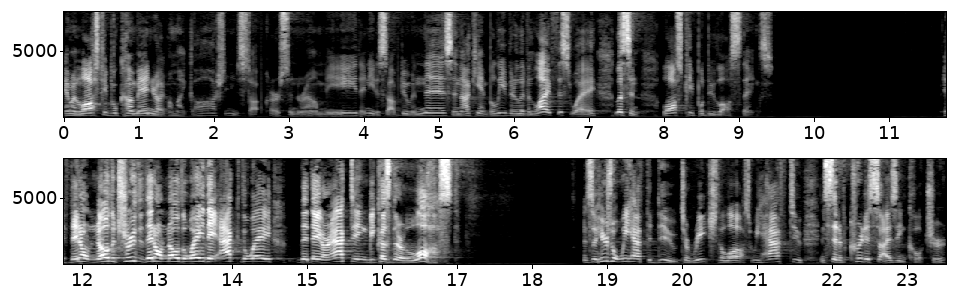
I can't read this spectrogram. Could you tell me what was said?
And when lost people come in, you're like, oh my gosh, they need to stop cursing around me. They need to stop doing this. And I can't believe they're living life this way. Listen, lost people do lost things. If they don't know the truth, if they don't know the way, they act the way that they are acting because they're lost. And so here's what we have to do to reach the lost. We have to, instead of criticizing culture,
